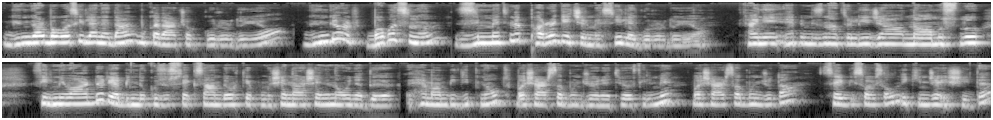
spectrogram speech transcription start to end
Güngör babasıyla neden bu kadar çok gurur duyuyor? Güngör babasının zimmetine para geçirmesiyle gurur duyuyor. Hani hepimizin hatırlayacağı Namuslu filmi vardır ya 1984 yapımı Şener Şen'in oynadığı hemen bir dipnot. Başar Sabuncu yönetiyor filmi. Başar Sabuncu da Sevgi Soysal'ın ikinci eşiydi.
